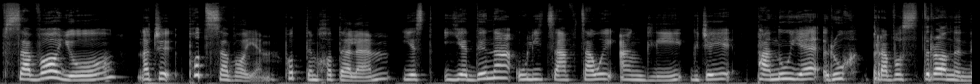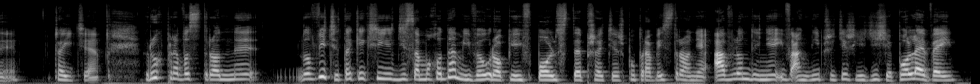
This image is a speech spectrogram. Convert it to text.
W Savoyu, znaczy pod Savoyem, pod tym hotelem, jest jedyna ulica w całej Anglii, gdzie panuje ruch prawostronny. Czajcie? Ruch prawostronny no wiecie, tak jak się jeździ samochodami w Europie i w Polsce przecież po prawej stronie, a w Londynie i w Anglii przecież jeździ się po lewej.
